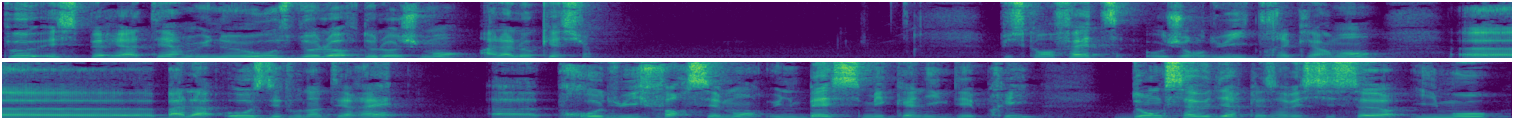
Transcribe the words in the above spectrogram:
peut espérer à terme une hausse de l'offre de logement à la location. Puisqu'en fait, aujourd'hui, très clairement, euh, bah, la hausse des taux d'intérêt euh, produit forcément une baisse mécanique des prix. Donc ça veut dire que les investisseurs IMO,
